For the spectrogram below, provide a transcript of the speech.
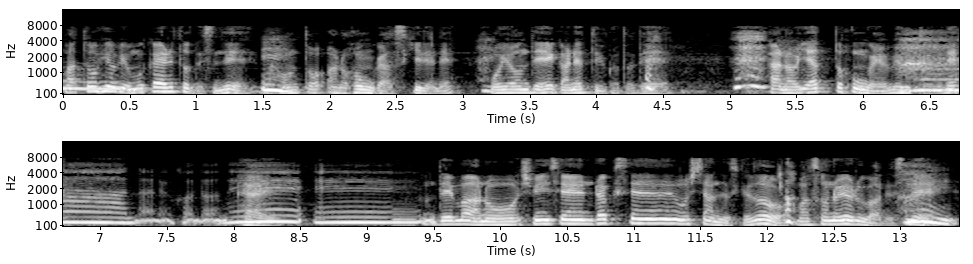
まあ、投票日を迎えるとですね、まあええ本当あの本が好きでね、はい。もう読んでええかねということで、あのやっと本が読めるというね。ああ、なるほどね。はい。えーで、まあ、あの衆院選落選をしたんですけど、あ。まあ、その夜はですね、はい。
